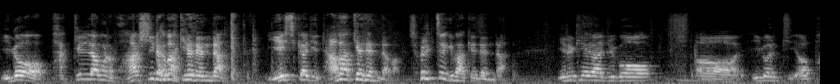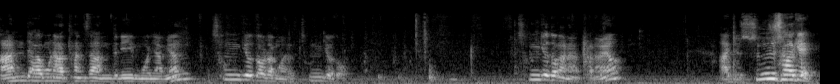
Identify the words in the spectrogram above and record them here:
이거 바뀌려면 확실하게 바뀌어야 된다. 예식까지 다 바뀌어야 된다. 막 철저히 바뀌어야 된다. 이렇게 해가지고 어, 이걸 기- 어, 반대하고 나타난 사람들이 뭐냐면 청교도라고 하는 청교도. 청교도가 나타나요. 아주 순수하게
